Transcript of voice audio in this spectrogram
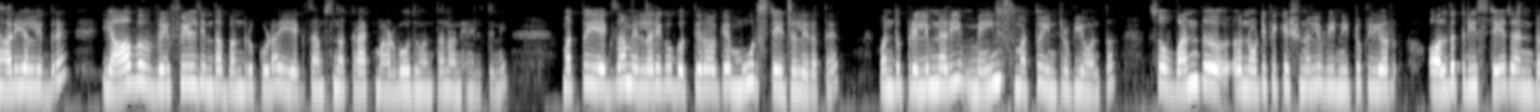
ದಾರಿಯಲ್ಲಿದ್ದರೆ ಯಾವ ಫೀಲ್ಡಿಂದ ಬಂದರೂ ಕೂಡ ಈ ಎಕ್ಸಾಮ್ಸ್ನ ಕ್ರ್ಯಾಕ್ ಮಾಡ್ಬೋದು ಅಂತ ನಾನು ಹೇಳ್ತೀನಿ. ಮತ್ತು ಈ ಎಕ್ಸಾಮ್ ಎಲ್ಲರಿಗೂ ಗೊತ್ತಿರೋಗೆ ಮೂರು ಸ್ಟೇಜಲ್ಲಿರುತ್ತೆ ಒಂದು ಪ್ರಿಲಿಮಿನರಿ ಮೇನ್ಸ್ ಮತ್ತು ಇಂಟರ್ವ್ಯೂ ಅಂತ. ಸೊ ಒಂದು ನೋಟಿಫಿಕೇಷನಲ್ಲಿ we need to clear all the three stage and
